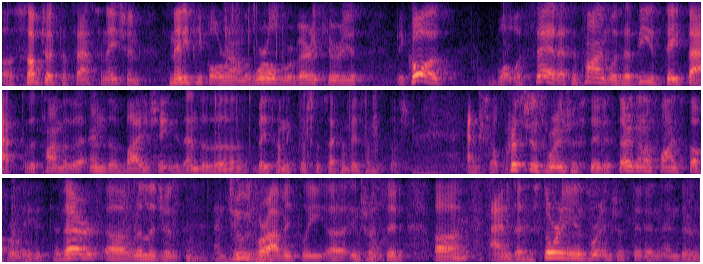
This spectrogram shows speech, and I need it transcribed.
uh, subject of fascination. Many people around the world were very curious because what was said at the time was that these date back to the time of the end of Bayesheni, the end of the Beis Hamikdash, the second Beis Hamikdash. And so Christians were interested if they're going to find stuff related to their uh, religion, and Jews were obviously uh, interested, uh, and the historians were interested, in, and there's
